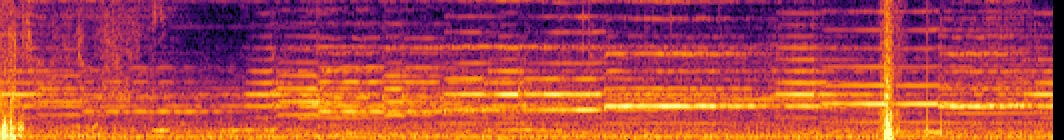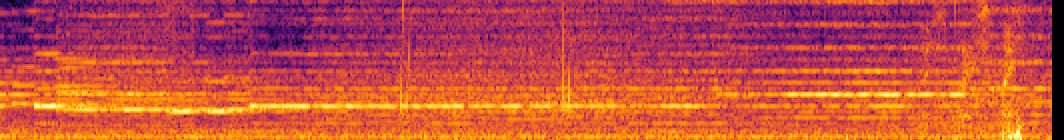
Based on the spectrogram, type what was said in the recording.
ナイスナイスナイス。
